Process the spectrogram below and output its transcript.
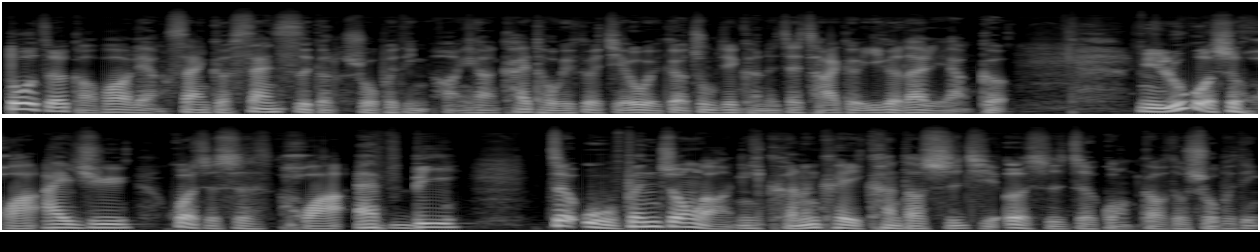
多则搞不好两三个、三四个的说不定啊。你看开头一个，结尾一个，中间可能再插一个，一个带两个。你如果是滑 IG 或者是滑 FB，这五分钟啊，你可能可以看到十几、二十则广告都说不定。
